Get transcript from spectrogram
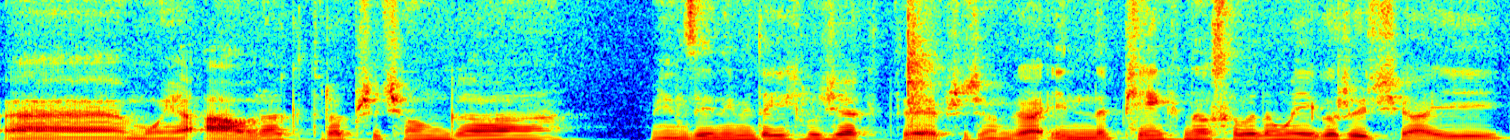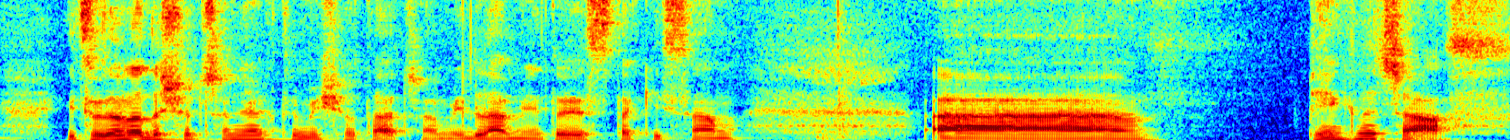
E, moja aura, która przyciąga między innymi takich ludzi jak Ty, przyciąga inne piękne osoby do mojego życia i, i cudowne doświadczenia, którymi się otaczam. I dla mnie to jest taki sam e, piękny czas,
